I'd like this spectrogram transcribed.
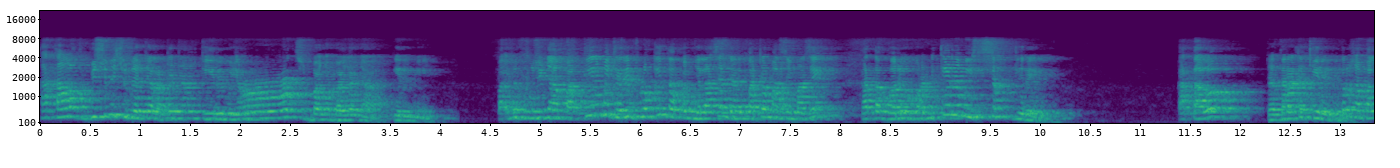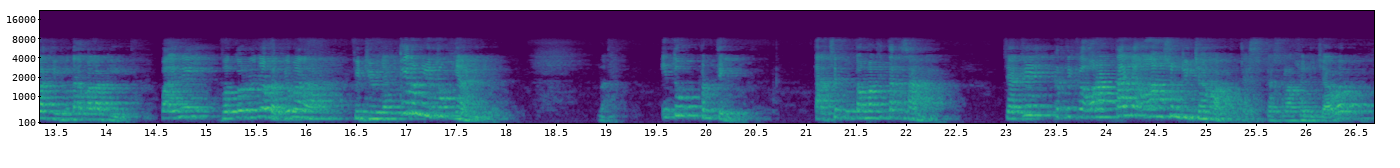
katalog bisnis sudah jalan. Dia kirim sebanyak-banyaknya kirimi. Pak ini fungsinya apa? Kirim dari blog kita penjelasan daripada masing-masing kategori ukuran dikirimi set kirim. Katalog dan terakhir kirim. Terus apa lagi? Minta apa lagi? Pak ini fotonya bagaimana? Videonya kirim YouTube-nya gitu. Nah, itu penting. Target utama kita ke sana. Jadi ketika orang tanya langsung dijawab, tes tes langsung dijawab.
